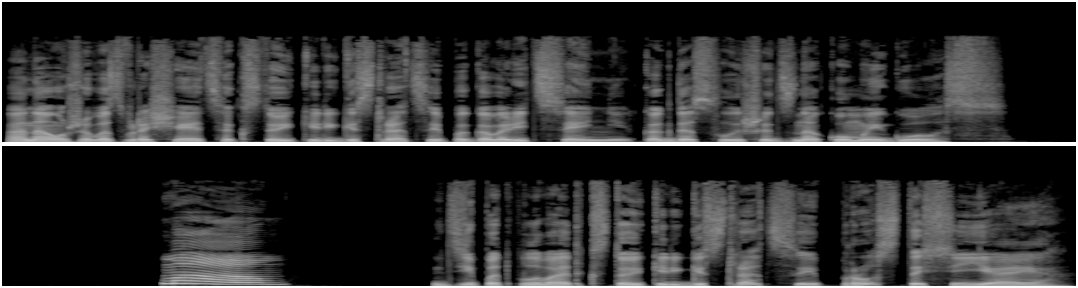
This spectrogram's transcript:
Она уже возвращается к стойке регистрации поговорить с Энни, когда слышит знакомый голос. «Мам!» Ди подплывает к стойке регистрации, просто сияя.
